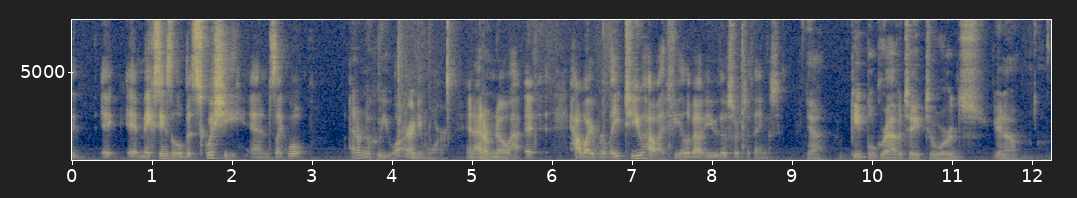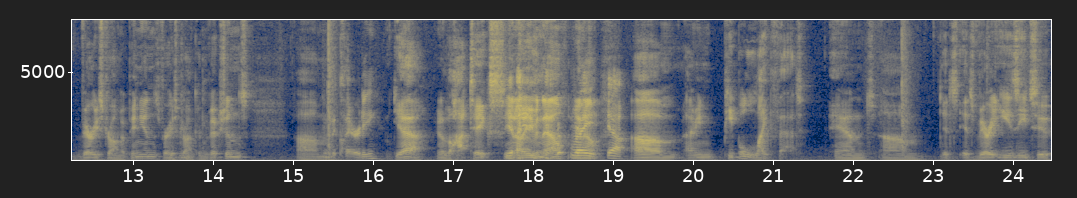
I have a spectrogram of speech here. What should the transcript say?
it, it it makes things a little bit squishy and it's like well I don't know who you are anymore, and I don't know how, how I relate to you, how I feel about you, those sorts of things. Yeah, people gravitate towards you know very strong opinions, very strong Mm-hmm. convictions. Um, The clarity, yeah, you know the hot takes. You Yeah. know, even now, you Right, know. yeah. Um, I mean, people like that, and um, it's it's very easy to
